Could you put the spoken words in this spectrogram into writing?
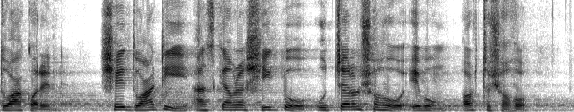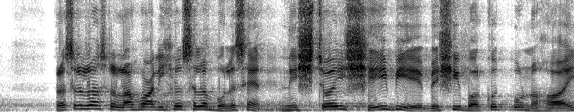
দোয়া করেন। সেই দোয়াটি আজকে আমরা শিখব উচ্চারণসহ এবং অর্থসহ। রসুল্লাহ সাল্লাহ আলহিউসাল্লাম বলেছেন, নিশ্চয়ই সেই বিয়ে বেশি বরকতপূর্ণ হয়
